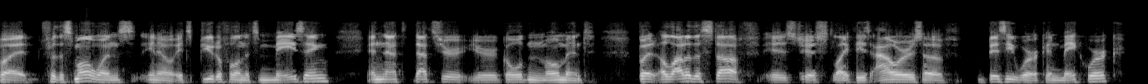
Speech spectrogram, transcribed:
But for the small ones, you know, it's beautiful and it's amazing, and that's that's your your golden moment. But a lot of the stuff is just like these hours of busy work and make work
